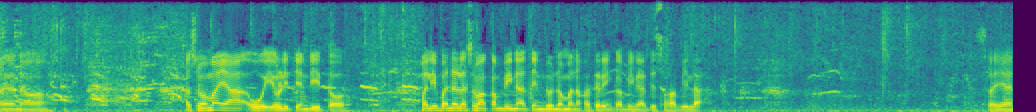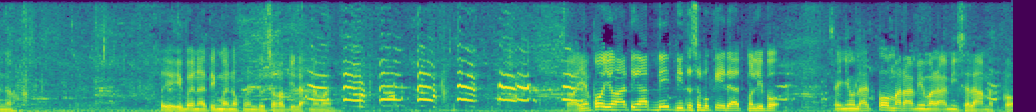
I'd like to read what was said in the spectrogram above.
Ayan o. Tapos mamaya, uwi ulit yan dito. Maliban na lang sa mga kambing natin, doon naman nakatira yung kambing natin sa kabila. So ayan o. So yung iba nating manok nandun sa kabila naman. So ayan po yung ating update dito sa Bukida at muli po sa inyong lahat po. Maraming maraming salamat po.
